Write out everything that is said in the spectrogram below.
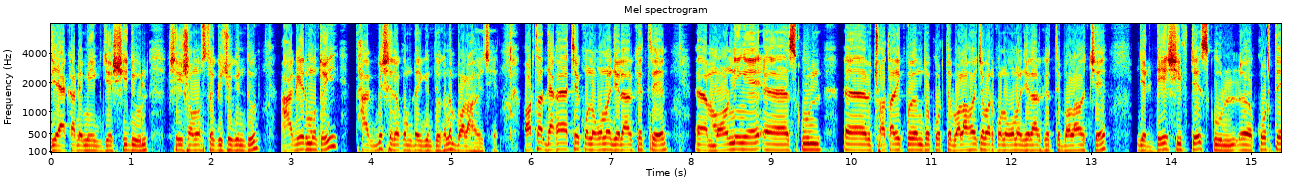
যে একাডেমিক যে শিডিউল সেই সমস্ত কিছু কিন্তু আগের মতোই থাকবে, সেরকমটাই কিন্তু এখানে বলা হয়েছে। অর্থাৎ দেখা যাচ্ছে কোনো কোনো জেলার ক্ষেত্রে মর্নিংয়ে স্কুল ছ তারিখ পর্যন্ত করতে বলা হয়েছে আবার কোনো কোনো জেলার ক্ষেত্রে বলা হচ্ছে যে ডে শিফটে স্কুল করতে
